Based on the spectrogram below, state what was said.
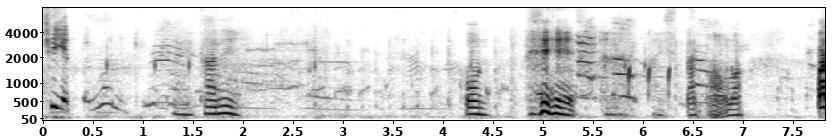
เฉียดเป็นว่าหนึ่งนี่ค่ะนี่คนตัดออกเนาะปะ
